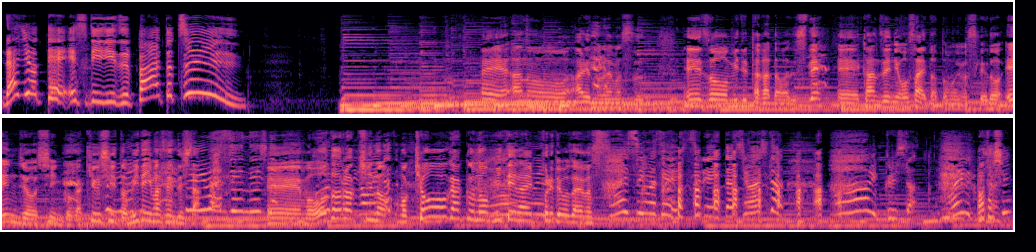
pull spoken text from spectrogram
ラジオって SDGs パート 2! えーあのーありがとうございます。映像を見てた方はですね、えー完全に抑えたと思いますけど、炎上進行が Q シートを見ていませんでした。すいませんでした。えーもう驚きの、もう驚愕の見てないっぷりでございます。はい、すいません。失礼いたしました。はあ、びっくりした。はい、びっくりした私？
